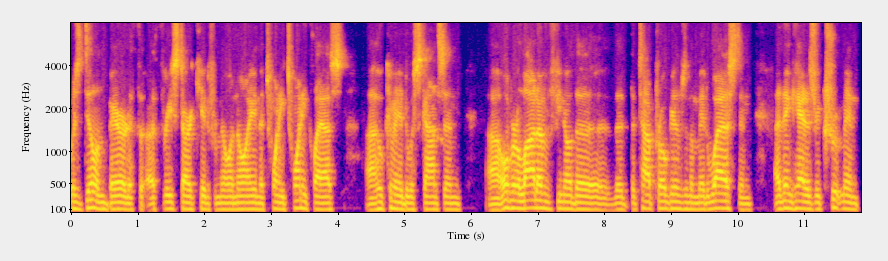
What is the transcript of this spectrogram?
was Dylan Barrett, a, th- a three-star kid from Illinois in the 2020 class, uh, who committed to Wisconsin uh, over a lot of you know the, the, the top programs in the Midwest, and I think had his recruitment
